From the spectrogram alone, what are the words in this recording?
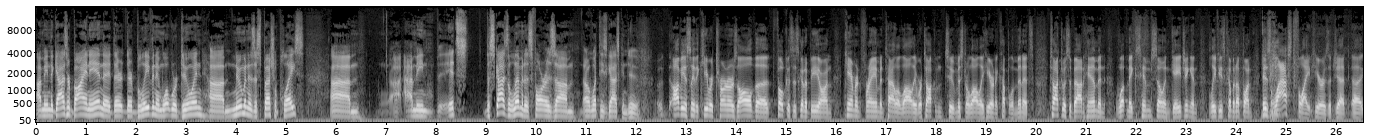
I mean, the guys are buying in. They, they're they're believing in what we're doing. Um, Newman is a special place. Um, I, I, mean, it's the sky's the limit as far as um, uh, what these guys can do obviously the key returners, all the focus is going to be on Cameron Frame and Tyler Lawley. We're talking to Mr. Lawley here in a couple of minutes. Talk to us about him and what makes him so engaging. And I believe he's coming up on his last flight here as a Jet, uh,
